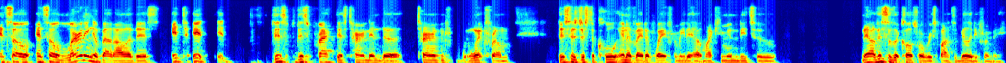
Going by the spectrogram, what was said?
And so, and so, learning about all of this, it it it this this practice turned into turned went from this is just a cool, innovative way for me to help my community to now this is a cultural responsibility for me.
